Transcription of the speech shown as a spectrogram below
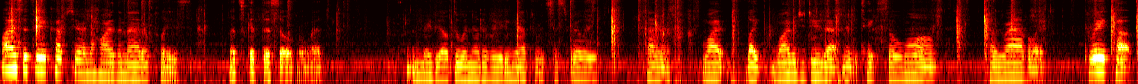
Why is the Three of Cups here in the heart of the matter, please? Let's get this over with. Maybe I'll do another reading afterwards. This really kind of, why, like, why would you do that? And it would take so long to unravel it. Three Cups.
